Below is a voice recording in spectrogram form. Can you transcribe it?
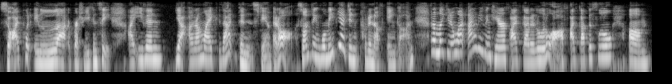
So I put a lot of pressure. You can see I even yeah, and I'm like, that didn't stamp at all. So I'm thinking, well, maybe I didn't put enough ink on. And I'm like, you know what? I don't even care if I've got it a little off. I've got this little um,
